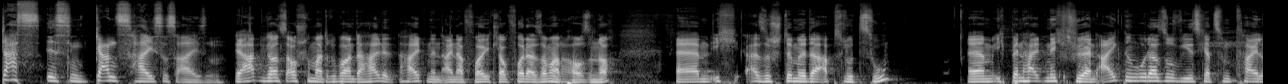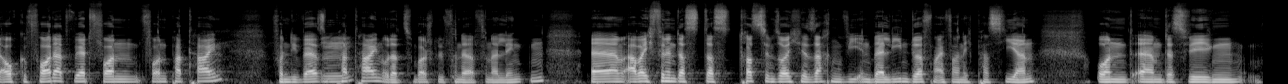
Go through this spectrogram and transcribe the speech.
Das ist ein ganz heißes Eisen. Ja, hatten wir uns auch schon mal drüber unterhalten in einer Folge, ich glaube vor der Sommerpause Genau. noch. Ähm, ich also stimme da absolut zu. Ähm, ich bin halt nicht für Enteignung oder so, wie es ja zum Teil auch gefordert wird von, von Parteien, von diversen Mhm. Parteien oder zum Beispiel von der, von der Linken. Ähm, aber ich finde, dass, dass trotzdem solche Sachen wie in Berlin dürfen einfach nicht passieren. Und ähm, deswegen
